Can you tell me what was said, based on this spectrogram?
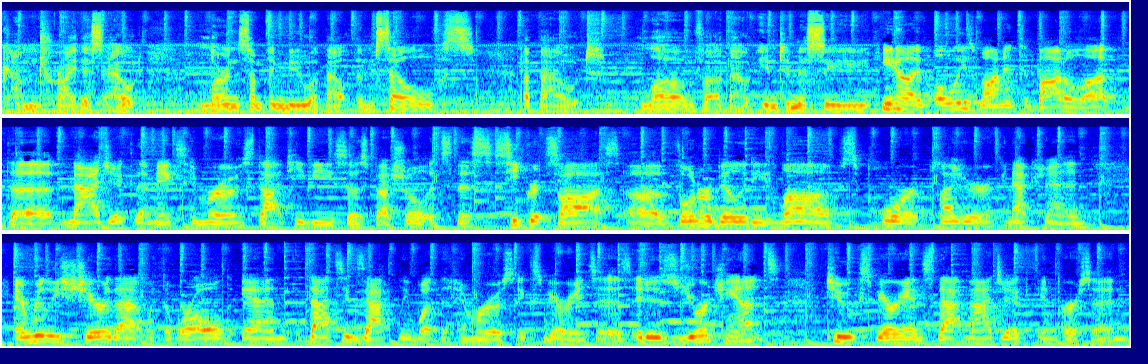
come try this out learn something new about themselves, about love, about intimacy. You know, I've always wanted to bottle up the magic that makes Himeros.tv so special. It's this secret sauce of vulnerability, love, support, pleasure, connection, and really share that with the world. And that's exactly what the Himeros experience is. It is your chance to experience that magic in person,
